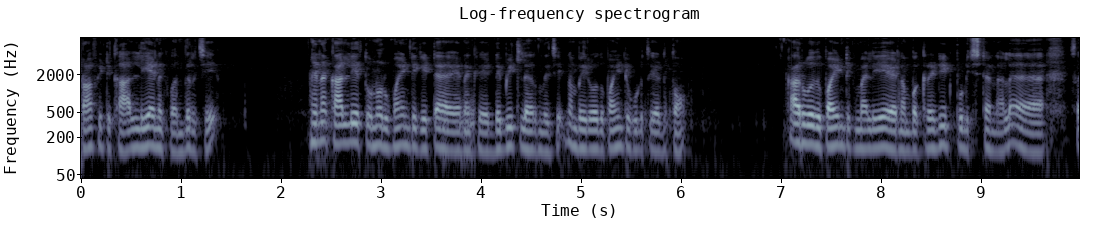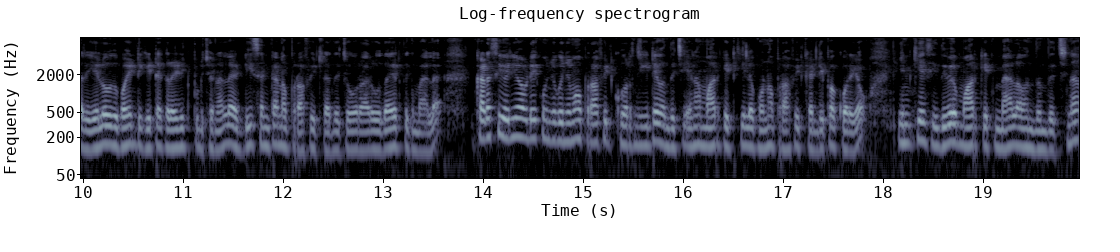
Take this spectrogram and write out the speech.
ப்ராஃபிட் காலையிலே எனக்கு வந்துருச்சு. ஏன்னா காலையிலே தொண்ணூறு பாயிண்ட்டு கிட்ட எனக்கு டெபிட்டில் இருந்துச்சு. நம்ம இருபது பாயிண்ட் கொடுத்து எடுத்தோம். அறுபது பாயிண்ட்டுக்கு மேலேயே நம்ம கிரெடிட் பிடிச்சிட்டனால சாரி எழுபது பாயிண்ட் கிட்ட கிரெடிட் பிடிச்சனால டீசெண்டான ப்ராஃபிட்டில் இருந்துச்சு. ஒரு அறுபதாயிரத்துக்கு மேலே. கடைசி வரையும் அப்படியே கொஞ்சம் கொஞ்சமாக ப்ராஃபிட் குறைஞ்சிக்கிட்டே வந்துச்சு. ஏன்னா மார்க்கெட் கீழே போனால் ப்ராஃபிட் கண்டிப்பாக குறையும். இன்கேஸ் இதுவே மார்க்கெட் மேலே வந்துருந்துச்சுன்னா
